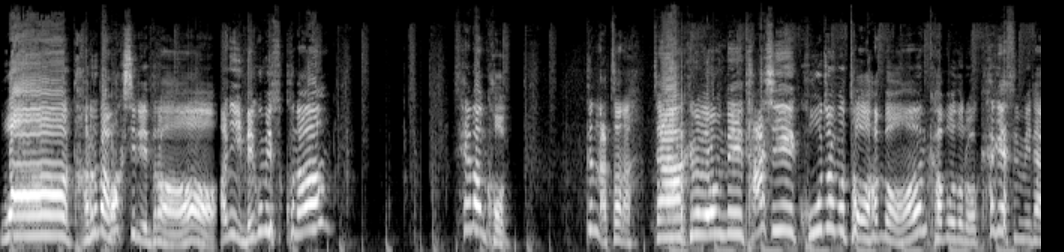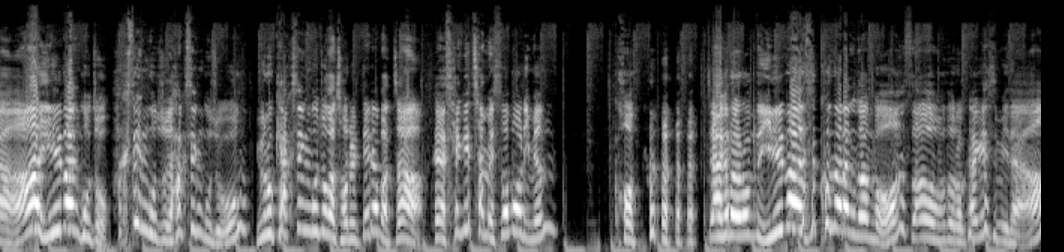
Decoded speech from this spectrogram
와 다르다 확실히 얘들아. 아니 메구미 스코나? 세방 컷. 끝났잖아. 자 그럼 여러분들 다시 고조부터 한번 가보도록 하겠습니다. 아, 일반 고조 학생 고조 학생 고조. 요렇게 학생 고조가 저를 때려봤자 그냥 세계참에 써버리면 컷. 자, 그럼 여러분들 일반 스쿠나랑도 한번 싸워보도록 하겠습니다.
